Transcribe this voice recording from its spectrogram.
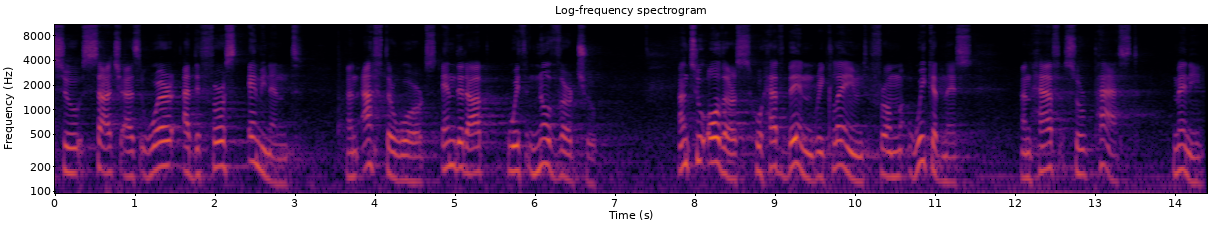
to such as were at the first eminent and afterwards ended up with no virtue, and to others who have been reclaimed from wickedness and have surpassed many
